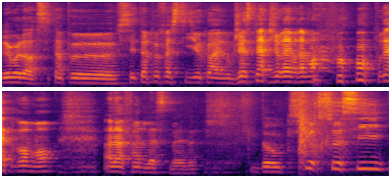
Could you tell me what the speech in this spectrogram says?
Mais voilà, c'est un peu, c'est un peu fastidieux quand même. Donc j'espère que j'aurai vraiment un vrai roman à la fin de la semaine. Donc sur ceci,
